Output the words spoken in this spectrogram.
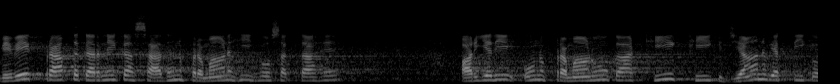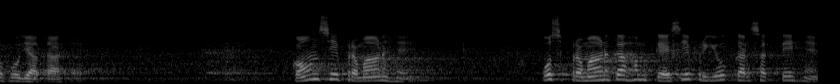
विवेक प्राप्त करने का साधन प्रमाण ही हो सकता है, और यदि उन प्रमाणों का ठीक ठीक ज्ञान व्यक्ति को हो जाता है, कौन से प्रमाण हैं? उस प्रमाण का हम कैसे प्रयोग कर सकते हैं?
